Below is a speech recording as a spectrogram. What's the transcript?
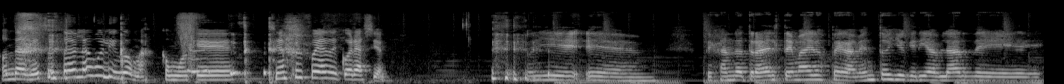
Onda, de eso está la boligoma. Como que siempre fue decoración. Oye, eh, dejando atrás el tema de los pegamentos, yo quería hablar de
